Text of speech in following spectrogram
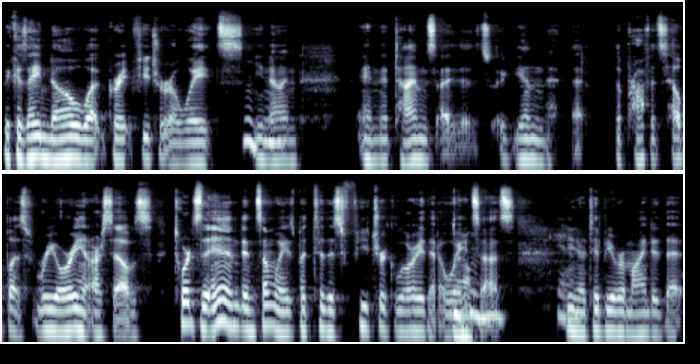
Because they know what great future awaits, mm-hmm. you know, and and at times, it's, again, the prophets help us reorient ourselves towards the end in some ways, but to this future glory that awaits Mhm. us. Yeah. You know, to be reminded that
